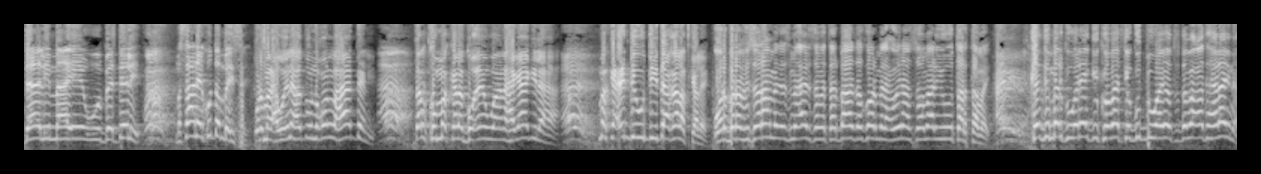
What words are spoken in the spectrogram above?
Daali maaye wuu bedeli masaanay ku dambaysay. War madaxweyne hadduu noqon lahaa deni. Dalku ma kala go'een waana hagaagi lahaa. Marka ciddii u diiddaa qalad kale war brofesor axmed ismaaciil samatar bahda kahor madaxweynaha soomaaliya u tartamay. Kadib markuu wareeggii koowaad ka gudbi waayo toddoba cod helayna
